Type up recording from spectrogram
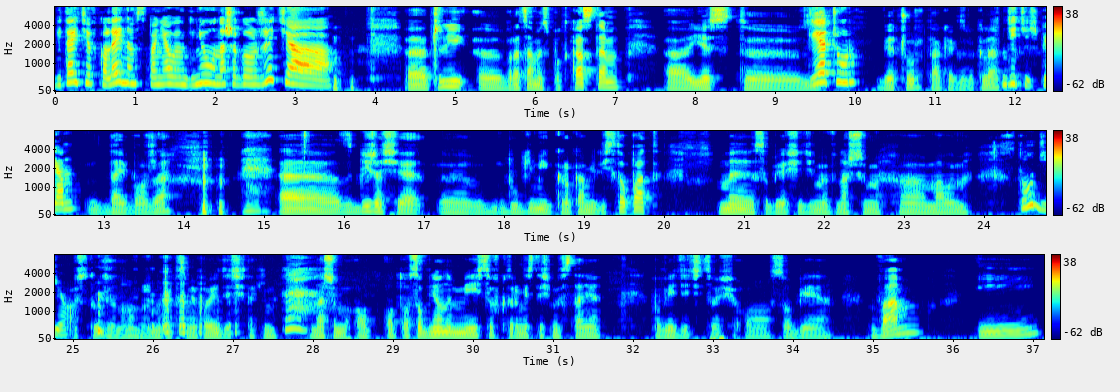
Witajcie w kolejnym wspaniałym dniu naszego życia. E, czyli e, wracamy z podcastem. E, jest wieczór. Wieczór, tak, jak zwykle. Dzieci śpią. Daj Boże. Zbliża się długimi krokami listopad. My sobie siedzimy w naszym małym studio. Studio, no, możemy tak w sumie powiedzieć. W takim naszym odosobnionym miejscu, w którym jesteśmy w stanie powiedzieć coś o sobie Wam i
